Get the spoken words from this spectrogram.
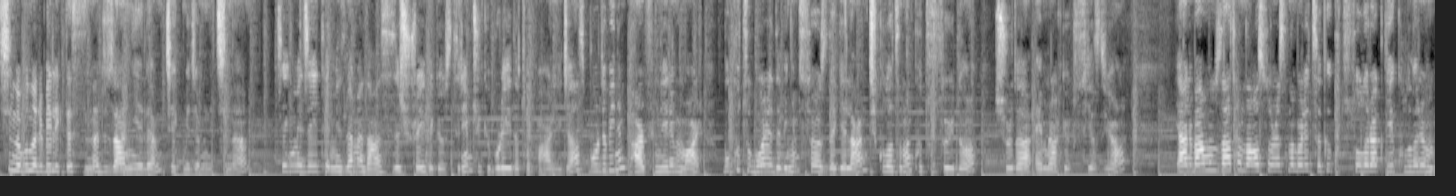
Şimdi bunları birlikte sizinle düzenleyelim çekmecemin içine. Çekmeceyi temizlemeden size şurayı da göstereyim çünkü burayı da toparlayacağız. Burada benim parfümlerim var. Bu kutu bu arada benim sözde gelen çikolatanın kutusuydu. Şurada Emrah Göksu yazıyor. Yani ben bunu zaten daha sonrasında böyle takı kutusu olarak diye kullanırım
